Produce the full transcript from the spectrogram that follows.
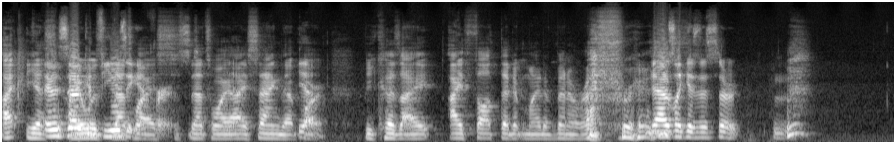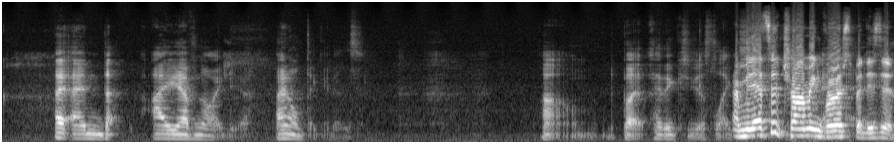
I yes, It was so I was, confusing that's why at I s- first. that's why I sang that Yeah. part because I I thought that it might have been a reference. Yeah, I was like, is this a? hmm. I, and I have no idea. I don't think it is. Um, but I think she just likes. I mean, that's a charming verse, but is it,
